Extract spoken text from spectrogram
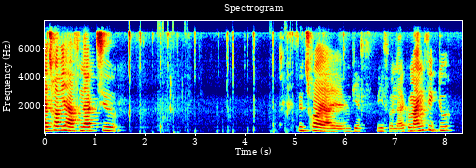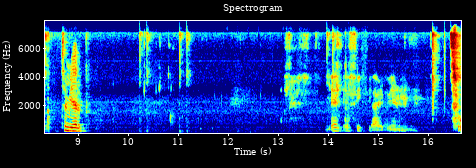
jeg tror, vi har haft nok tid. Nu tror jeg, øh, vi, har, vi har fået nok. Hvor mange fik du som hjælp? Ja, der fik jeg en to.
